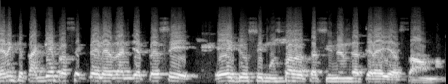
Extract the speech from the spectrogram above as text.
వెనక్కి తగ్గే ప్రసక్తే లేదని చెప్పేసి ఏఐటీసీ మున్సిపల్ యొక్క సీనియర్గా తెలియజేస్తా ఉన్నాం.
